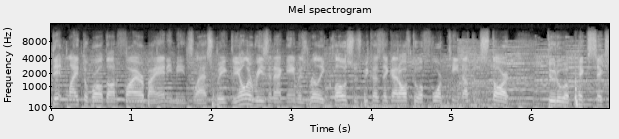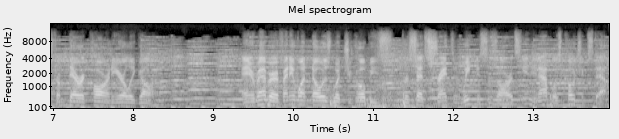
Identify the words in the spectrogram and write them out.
didn't light the world on fire by any means last week. The only reason that game is really close was because they got off to a 14 0 start due to a pick six from Derek Carr in the early going. And remember, if anyone knows what Jacoby's Brissett's strengths and weaknesses are, it's the Indianapolis coaching staff.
